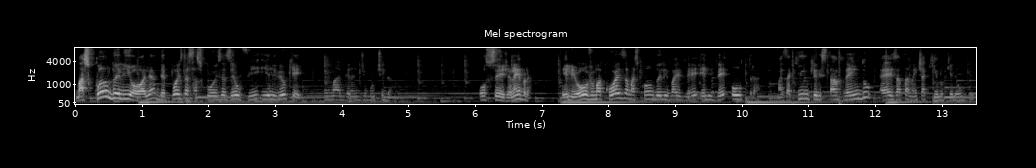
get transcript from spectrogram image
Mas quando ele olha, depois dessas coisas, eu vi e ele vê o quê? Uma grande multidão. Ou seja, lembra? Ele ouve uma coisa, mas quando ele vai ver, ele vê outra. Mas aquilo que ele está vendo é exatamente aquilo que ele ouviu.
